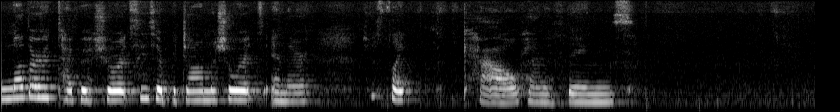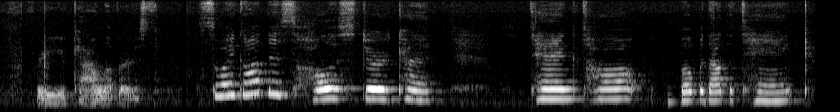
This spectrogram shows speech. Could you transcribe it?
Another type of shorts, these are pajama shorts and they're just like cow kind of things for you cow lovers. So I got this Hollister kind of tank top, but without the tank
